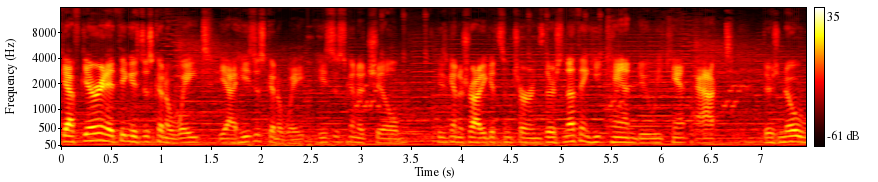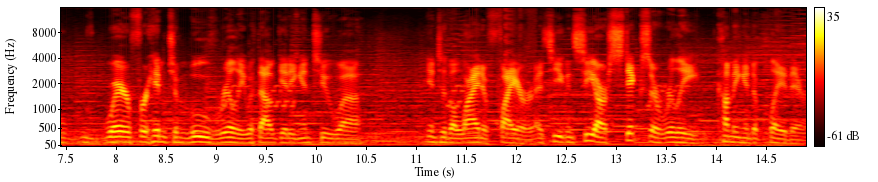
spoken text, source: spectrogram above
Gafgarion, I think, is just going to wait. Yeah, he's just going to wait. He's just going to chill. He's going to try to get some turns. There's nothing he can do. He can't act. There's nowhere for him to move, really, without getting into uh, into the line of fire. And so you can see our sticks are really coming into play there.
